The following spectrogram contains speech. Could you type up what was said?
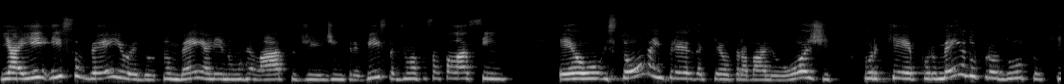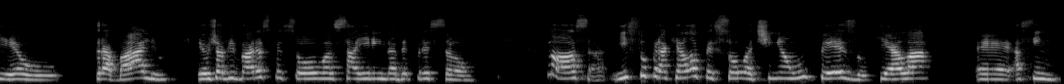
E aí, isso veio, Edu, também ali num relato de, de entrevista, de uma pessoa falar assim, eu estou na empresa que eu trabalho hoje porque, por meio do produto que eu trabalho, eu já vi várias pessoas saírem da depressão. Nossa, isso para aquela pessoa tinha um peso que ela, é, assim,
